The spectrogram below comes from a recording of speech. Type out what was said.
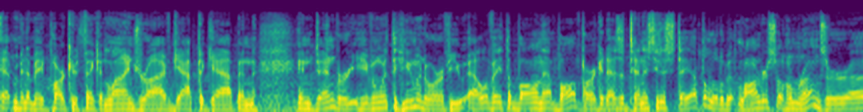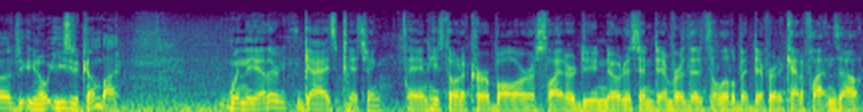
at Minute Maid Park, you're thinking line drive, gap to gap. And in Denver, even with the humidor, if you elevate the ball in that ballpark, it has a tendency to stay up a little bit longer. So home runs are, uh, you know, easy to come by when the other guy's pitching and he's throwing a curveball or a slider, do you notice in Denver that it's a little bit different? It kind of flattens out.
